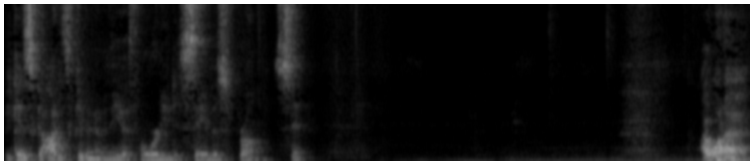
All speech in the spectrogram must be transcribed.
because God has given him the authority to save us from sin. I want to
